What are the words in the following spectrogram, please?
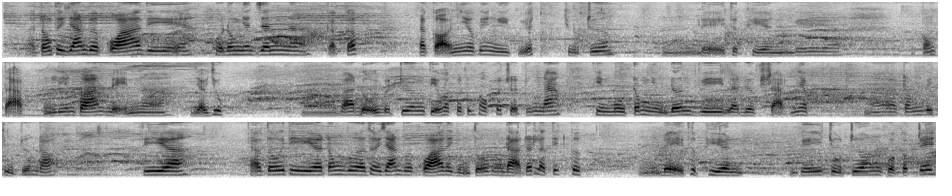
Ờ, trong thời gian vừa qua thì Hội đồng Nhân dân ờ, các cấp đã có nhiều cái nghị quyết, chủ trương ừ, để thực hiện cái ờ, công tác liên quan đến giáo dục. Và đối với trường tiểu học và trung học cơ sở Trung Nam thì một trong những đơn vị là được sát nhập trong cái chủ trương đó. Thì theo tôi thì trong vừa, thời gian vừa qua thì chúng tôi cũng đã rất là tích cực để thực hiện cái chủ trương của cấp trên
